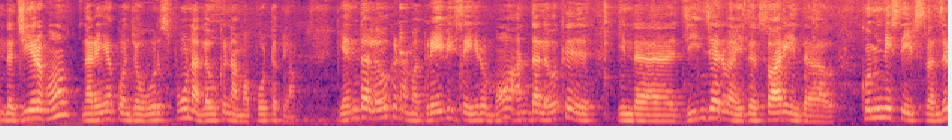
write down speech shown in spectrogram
இந்த ஜீரகம் நிறைய கொஞ்சம் ஒரு ஸ்பூன் அளவுக்கு நம்ம போட்டுக்கலாம். எந்த அளவுக்கு நம்ம கிரேவி செய்கிறோமோ அந்த அளவுக்கு இந்த ஜிஞ்சர் இது சாரி இந்த கும்னி சீட்ஸ் வந்து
